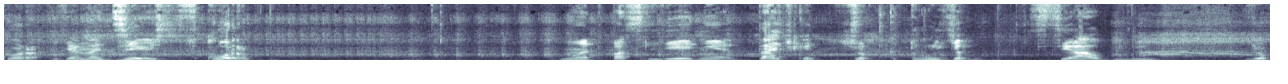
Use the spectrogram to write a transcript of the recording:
Скоро. Я надеюсь, скоро. Ну, это последняя тачка, черт, которую я взял, блин. Ёп.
